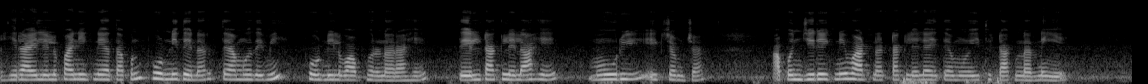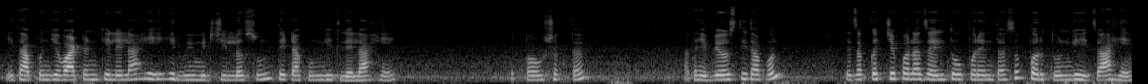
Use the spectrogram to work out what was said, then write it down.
हे राहिलेलं पाणी नाही आता आपण फोडणी देणार. त्यामध्ये मी फोडणीला वापरणार आहे. तेल टाकलेलं आहे. मोहरी एक चमचा. आपण जिरे एक वाटणात टाकलेलं आहे त्यामुळे इथे टाकणार नाही आहे इथं आपण जे वाटण केलेलं आहे हिरवी मिरची लसूण ते टाकून घेतलेलं आहे. ते पाहू शकता. आता हे व्यवस्थित आपण त्याचा कच्चेपणा जाईल तोपर्यंत असं परतून घ्यायचं आहे.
